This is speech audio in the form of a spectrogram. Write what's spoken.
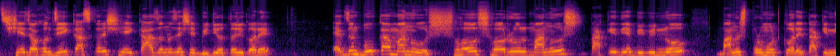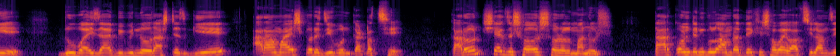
সে যখন যেই কাজ করে, সেই কাজ অনুযায়ী সে ভিডিও তৈরি করে। একজন বোকা মানুষ, সহজ, সরল মানুষ, তাকে দিয়ে বিভিন্ন মানুষ প্রমোট করে, তাকে নিয়ে দুবাই যায়, বিভিন্ন রাষ্ট্রে গিয়ে আরাম আয়েশ করে জীবন কাটাচ্ছে। কারণ সে একজন সহজ, সরল মানুষ। তার কন্টেন্টগুলো আমরা দেখে সবাই ভাবছিলাম যে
